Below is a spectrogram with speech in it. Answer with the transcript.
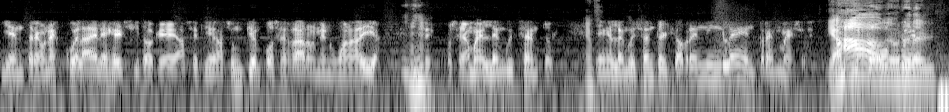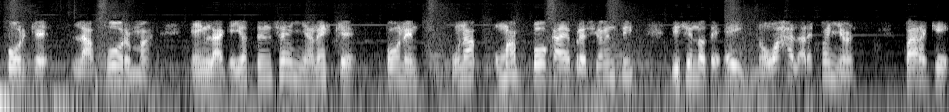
y entré a una escuela del ejército que hace, hace un tiempo cerraron en Juanadía, se- pues se llama el Language Center. Y en el Language Center yo aprendí inglés en tres meses. ¿Ya? Ah, porque la forma en la que ellos te enseñan es que ponen una, una poca de presión en ti diciéndote, hey, no vas a hablar español para que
